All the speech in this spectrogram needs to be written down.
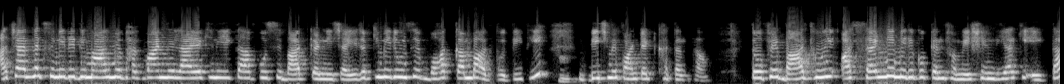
अचानक से मेरे दिमाग में भगवान ने लाया कि नहीं आपको उससे बात करनी चाहिए जबकि मेरी उनसे बहुत कम बात होती थी हम्म। बीच में कॉन्टेक्ट खत्म था तो फिर बात हुई और सर ने मेरे को कंफर्मेशन दिया कि एकता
